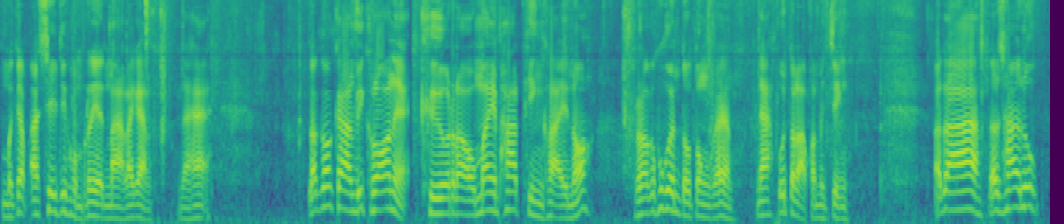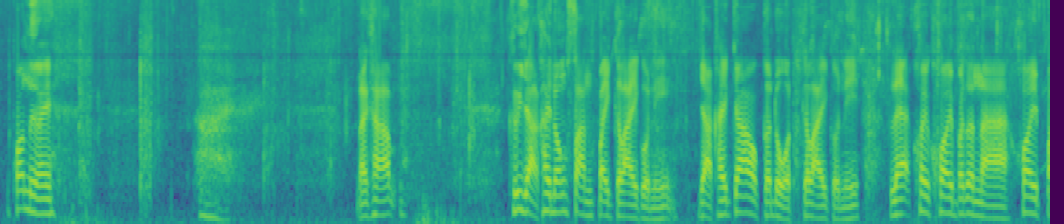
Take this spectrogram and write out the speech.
เหมือนกับอาชีพที่ผมเรียนมาแล้วกันนะฮะ แล้วก็การวิเคราะห์เนี่ยคือเราไม่พลาดพิงใครเนาะเราก็พูดกันตรงๆกันนะพูดตลาดความเป็นจริงอาจารย์จะใช้ลูกพ่อเหนื่อยนะครับ คืออยากให้น้องซันไปไกลกว่านี้ อยากให้ก้าวกระโดดไกลกว่านี้ และค่อยๆพัฒนาค่อยไป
